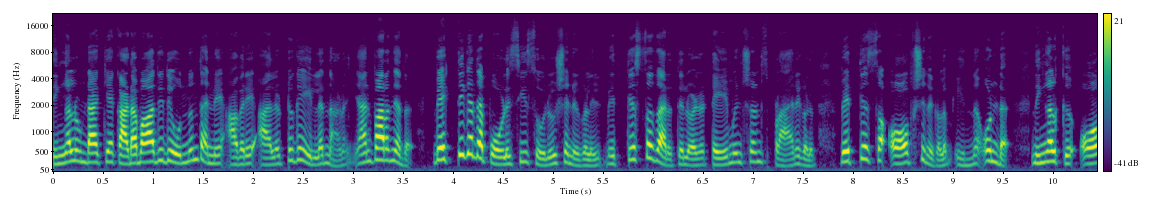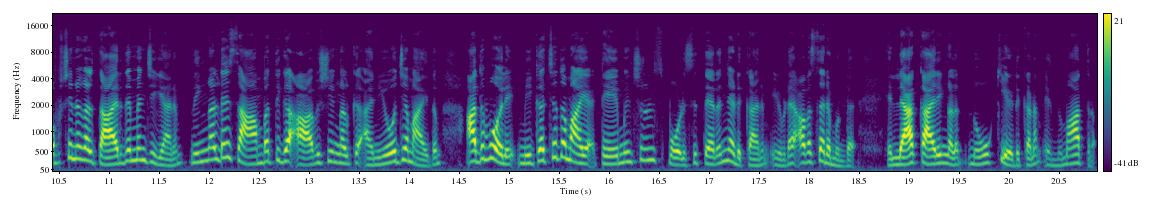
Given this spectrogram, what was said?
നിങ്ങൾ ഉണ്ടാക്കിയ കടബാധ്യത ഒന്നും തന്നെ അവരെ അലട്ടുകയില്ലെന്നാണ് ഞാൻ പറഞ്ഞത്. വ്യക്തിഗത പോളിസി സൊല്യൂഷനുകളിൽ വ്യത്യസ്ത തരത്തിലുള്ള ടേം ഇൻഷുറൻസ് പ്ലാനുകളും വ്യത്യസ്ത ഓപ്ഷനുകളും ഇന്ന് ഉണ്ട്. നിങ്ങൾക്ക് ഓപ്ഷനുകൾ താരതമ്യം ചെയ്യാനും നിങ്ങളുടെ സാമ്പത്തിക ആവശ്യങ്ങൾക്ക് അനുയോജ്യമായതും അതുപോലെ മികച്ചതുമായ ടേം ഇൻഷുറൻസ് പോളിസി തിരഞ്ഞെടുക്കാനും ഇവിടെ അവസരമുണ്ട്. എല്ലാ കാര്യങ്ങളും നോക്കിയെടുക്കണം എന്ന് മാത്രം.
